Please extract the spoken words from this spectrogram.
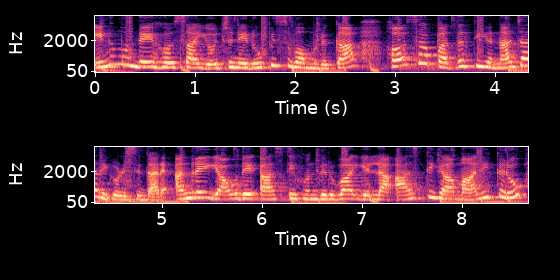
ಇನ್ನು ಮುಂದೆ ಹೊಸ ಯೋಜನೆ ರೂಪಿಸುವ ಮೂಲಕ ಹೊಸ ಪದ್ಧತಿಯನ್ನ ಜಾರಿಗೊಳಿಸಿದ್ದಾರೆ. ಅಂದ್ರೆ ಯಾವುದೇ ಆಸ್ತಿ ಹೊಂದಿರುವ ಎಲ್ಲ ಆಸ್ತಿಯ ಮಾಲೀಕರು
